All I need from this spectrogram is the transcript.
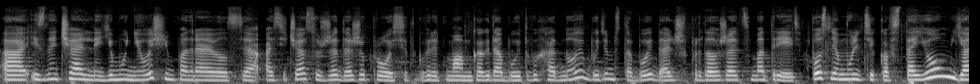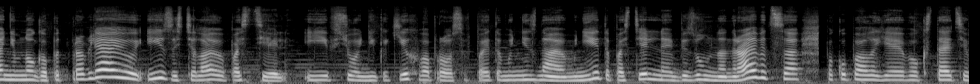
изначально ему не очень понравился, а сейчас уже даже просит, говорит, мам, когда будет выходной, будем с тобой дальше продолжать смотреть. После мультика встаем, я немного подправляю и застилаю постель. И все, никаких вопросов. Поэтому не знаю, мне это постельное безумно нравится. Покупала я его, кстати,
